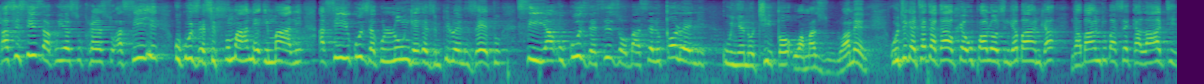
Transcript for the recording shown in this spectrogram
Xa sisiza kuyesu krestu asiyi ukuze sifumane imali asiyi ukuze kulunge ezimpilweni zethu siya ukuze sizoba seluxolweni kunye nothixo wamazulu. Amen. Uthi ke thetha kakuhle upawulos ngebandla ngabantu basegalati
